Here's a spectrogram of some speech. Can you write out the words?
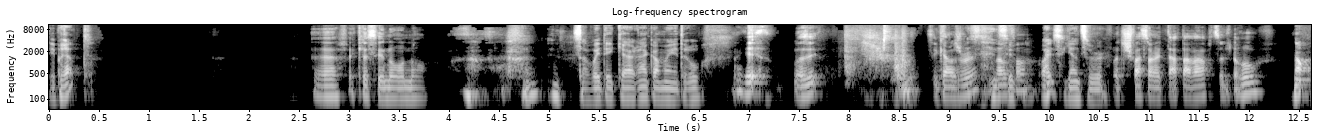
T'es prête? Euh, fait que là, c'est non, non. Ça va être écœurant comme intro. OK, vas-y. C'est quand je veux, dans le fond? Ouais, c'est quand tu veux. Faut que je fasse un tap avant pour que tu le trouves? Non.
